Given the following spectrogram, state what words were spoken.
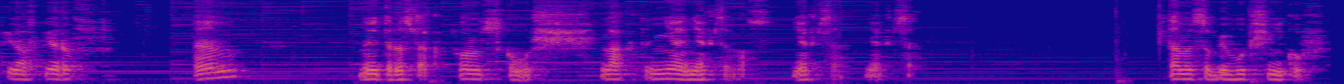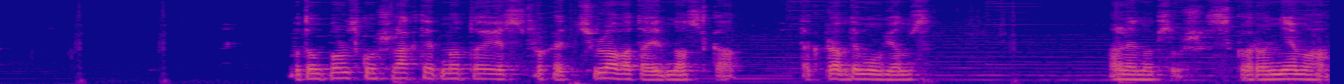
Chwila wpierw. M. No i teraz tak, polską szlachtę. Nie, nie chcę was. Nie chcę, nie chcę. Damy sobie włóczników. Bo tą polską szlachtę, no to jest trochę ciulowa ta jednostka. Tak prawdę mówiąc. Ale no cóż, skoro nie ma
